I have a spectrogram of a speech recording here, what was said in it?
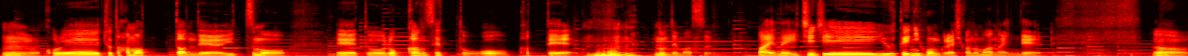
うん、これちょっとハマったんで、いつも、えっ、と、6缶セットを買って 飲んでます。まあね、1日言うて2本ぐらいしか飲まないんで、うん、あ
